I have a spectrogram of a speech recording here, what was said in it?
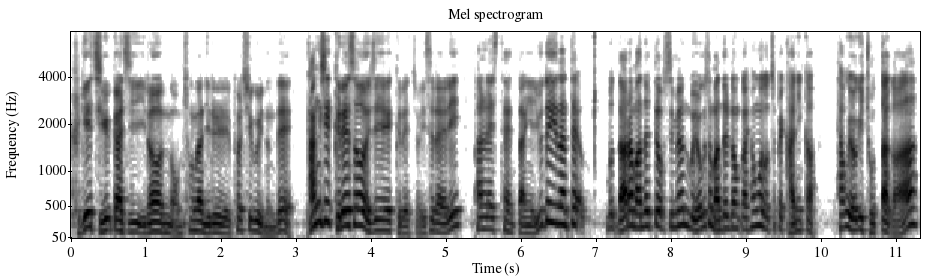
그게 지금까지 이런 엄청난 일을 펼치고 있는데 당시 그래서 이제 그랬죠. 이스라엘이 팔레스타인 땅에 유대인한테 뭐 나라 만들 데 없으면 뭐 여기서 만들던가 형은 어차피 가니까 하고 여기 줬다가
